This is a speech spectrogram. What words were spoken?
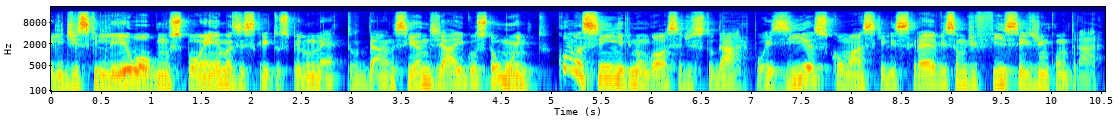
Ele diz que leu alguns poemas escritos pelo neto da anciã Jia e gostou muito. Como assim ele não gosta de estudar? Poesias como as que ele escreve são difíceis de encontrar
